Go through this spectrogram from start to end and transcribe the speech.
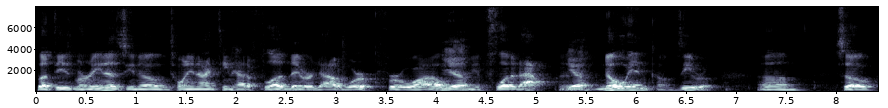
but these marinas, you know, in 2019 had a flood. They were out of work for a while. Yeah. I mean, flooded out. Yeah. No income, zero. Um, so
